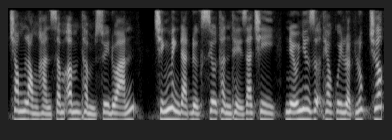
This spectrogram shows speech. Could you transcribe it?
Trong lòng Hàn Sâm âm thầm suy đoán, chính mình đạt được siêu thần thể gia trì, nếu như dựa theo quy luật lúc trước,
